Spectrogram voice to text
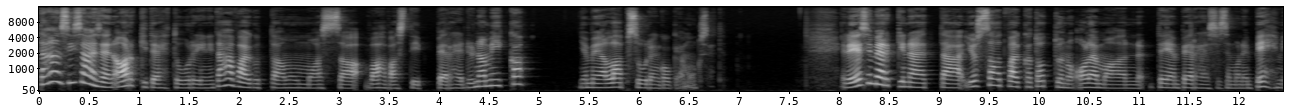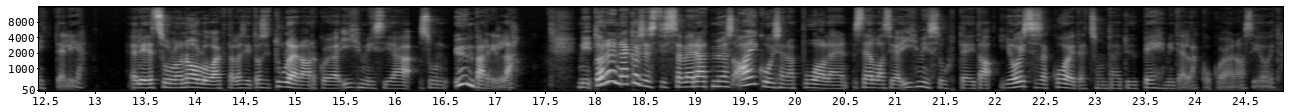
tähän sisäiseen arkkitehtuuriin, niin tähän vaikuttaa muun muassa vahvasti perhedynamiikka ja meidän lapsuuden kokemukset. Eli esimerkkinä, että jos sä oot vaikka tottunut olemaan teidän perheessä semmoinen pehmittelijä – eli että sulla on ollut vaikka tällaisia tosi tulenarkoja ihmisiä sun ympärillä, niin todennäköisesti sä vedät myös aikuisena puoleen sellaisia ihmissuhteita, joissa sä koet, että sun täytyy pehmitellä koko ajan asioita.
